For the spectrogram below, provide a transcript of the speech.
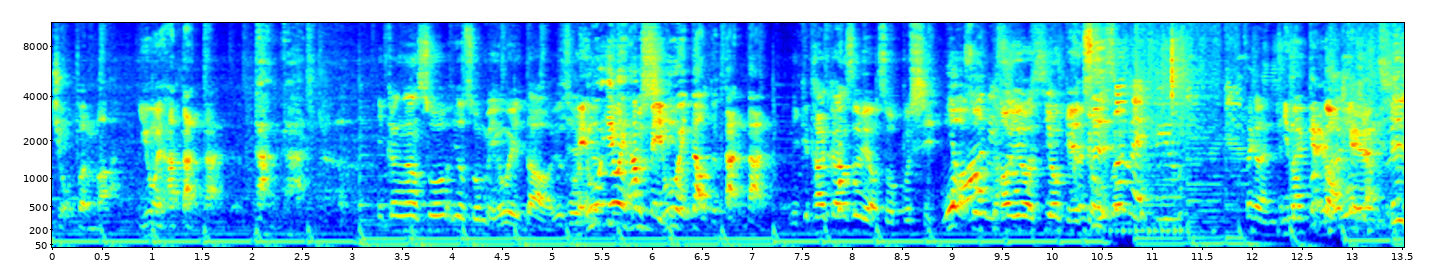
九分吧，因为它淡淡的，淡淡的，你刚刚说又说没味道，又说没味，因为它不行没。味道的淡淡的。你他刚刚是不是有说不行？我有说然后又又给九可是分说。没 feel，这个人你们不懂我给人你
